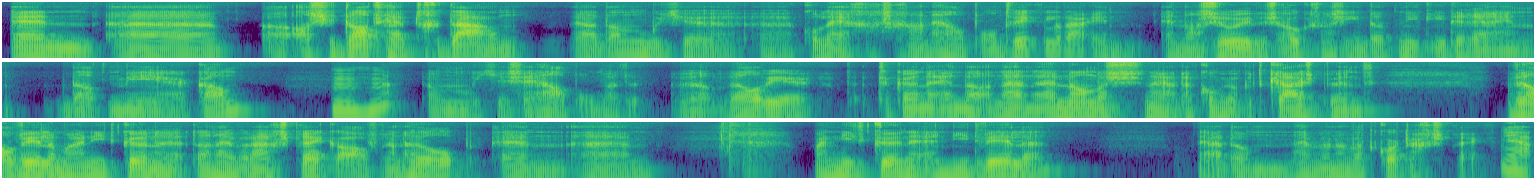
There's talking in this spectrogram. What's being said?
en uh, als je dat hebt gedaan, ja, dan moet je uh, collega's gaan helpen ontwikkelen daarin. En dan zul je dus ook gaan zien dat niet iedereen dat meer kan. Mm -hmm. nou, dan moet je ze helpen om het wel, wel weer te kunnen. En, dan, en anders, nou, dan kom je op het kruispunt. Wel willen, maar niet kunnen. Dan hebben we daar gesprekken over en hulp. En, uh, maar niet kunnen en niet willen. Ja, dan hebben we een wat korter gesprek. Ja,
